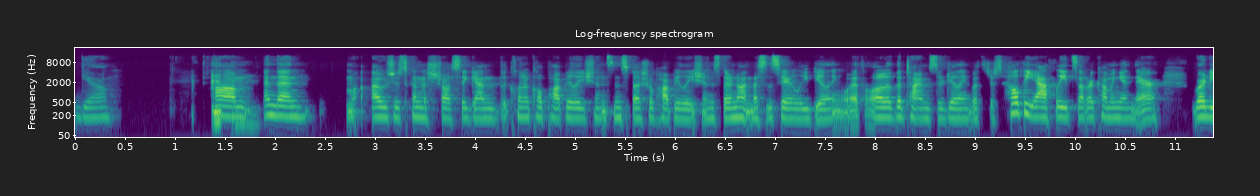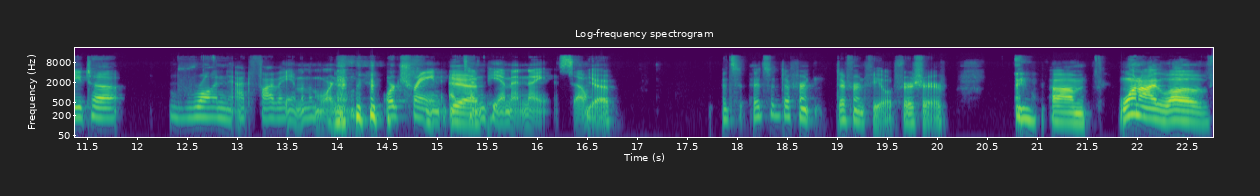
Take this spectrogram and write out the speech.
Yeah. Um, and then I was just going to stress again the clinical populations and special populations, they're not necessarily dealing with. A lot of the times they're dealing with just healthy athletes that are coming in there ready to run at 5 a.m. in the morning or train at Yeah. 10 p.m. at night. So, yeah it's it's a different different field for sure um one i love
